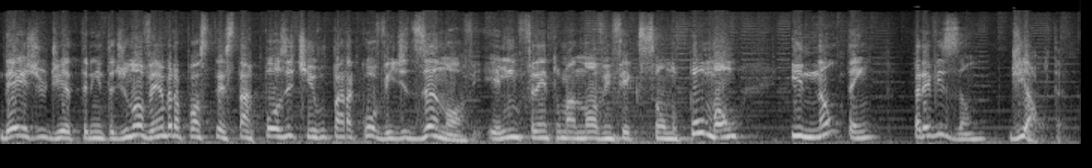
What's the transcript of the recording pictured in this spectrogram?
desde o dia 30 de novembro após testar positivo para a Covid-19. Ele enfrenta uma nova infecção no pulmão e não tem previsão de alta.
